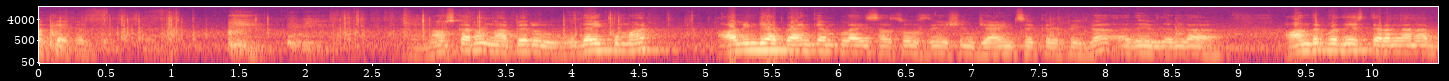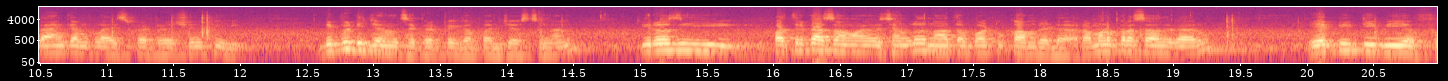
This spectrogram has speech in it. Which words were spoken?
ఓకే. నమస్కారం. నా పేరు Uday Kumar. All India bank employees association joint సెక్రటరీగా అదేవిధంగా ఆంధ్రప్రదేశ్ తెలంగాణ బ్యాంక్ ఎంప్లాయీస్ ఫెడరేషన్కి డిప్యూటీ జనరల్ సెక్రటరీగా పనిచేస్తున్నాను. ఈరోజు ఈ పత్రికా సమావేశంలో నాతో పాటు comrade Ramana Prasad garu APTBF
